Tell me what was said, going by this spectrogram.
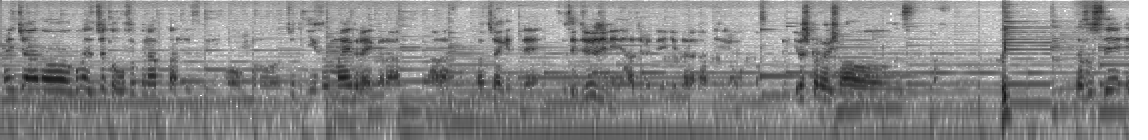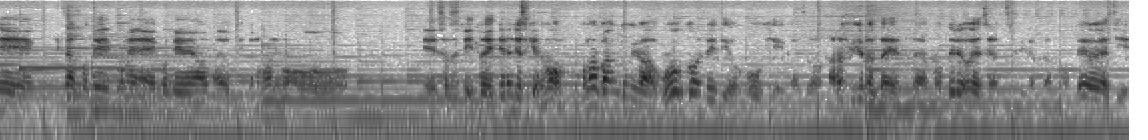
はい、一応あの、ごめんなさい、ちょっと遅くなったんですけども、このちょっと2分前ぐらいからあの立ち上げて、そして10時に始めていけたらなというふうに思ってますので、よろしくお願いします。はい。さあそして、えー、固定、コメえー固定のえーツイッターの方にも、えーさせていただいてるんですけども、この番組は、ウォークオンレディオ OK 画像、アラフィフのダイエッター、モテる親父の作り方、モテ親父、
